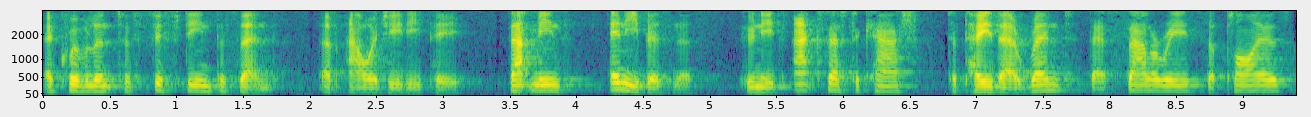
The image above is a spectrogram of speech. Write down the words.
equivalent to 15% of our GDP. That means any business who needs access to cash to pay their rent, their salaries, suppliers,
